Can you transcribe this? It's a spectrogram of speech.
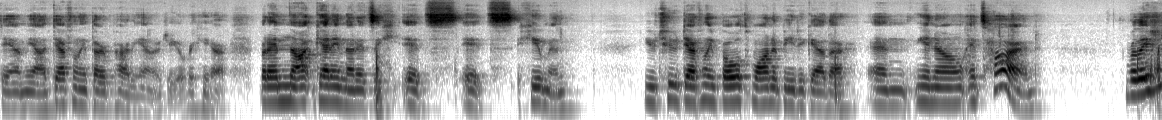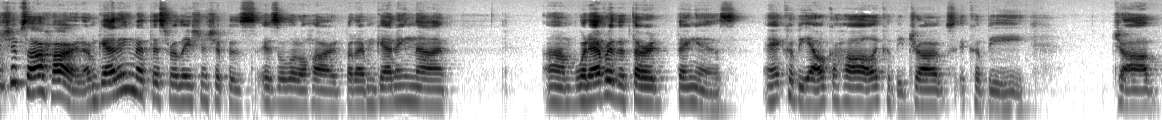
Damn yeah definitely third party energy over here. But i'm not getting that it's a it's it's human. You two definitely both want to be together and you know it's hard. Relationships are hard. I'm getting that this relationship is is a little hard but i'm getting that um, whatever the third thing is. And it could be alcohol, it could be drugs, it could be job,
